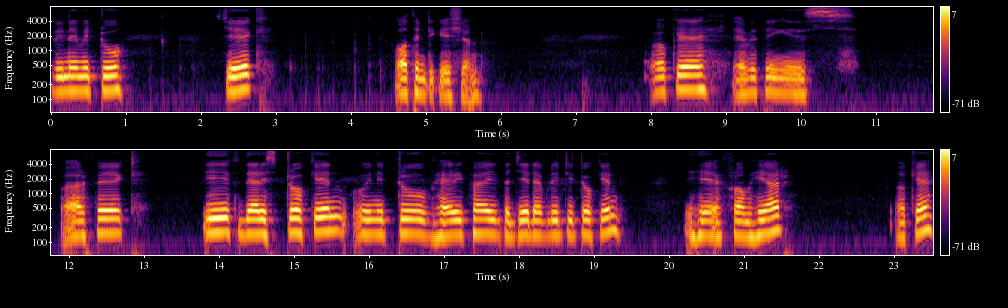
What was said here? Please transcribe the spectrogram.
Rename it to check authentication. Okay. Everything is perfect. If there is token we need to verify the jwt token here from here. Okay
